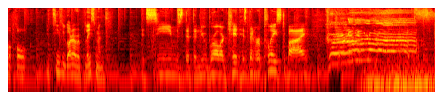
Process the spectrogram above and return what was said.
Uh-oh, it seems we got a replacement. It seems that the new brawler kit has been replaced by Colonel Ruffs!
